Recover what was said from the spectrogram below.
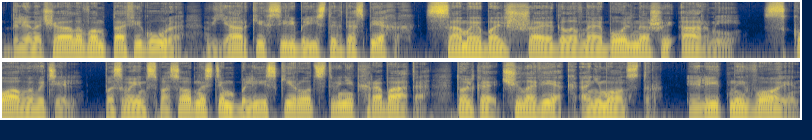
Для начала вон та фигура в ярких серебристых доспехах. Самая большая головная боль нашей армии. Сковыватель. По своим способностям близкий родственник Храбата, только человек, а не монстр. Элитный воин,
